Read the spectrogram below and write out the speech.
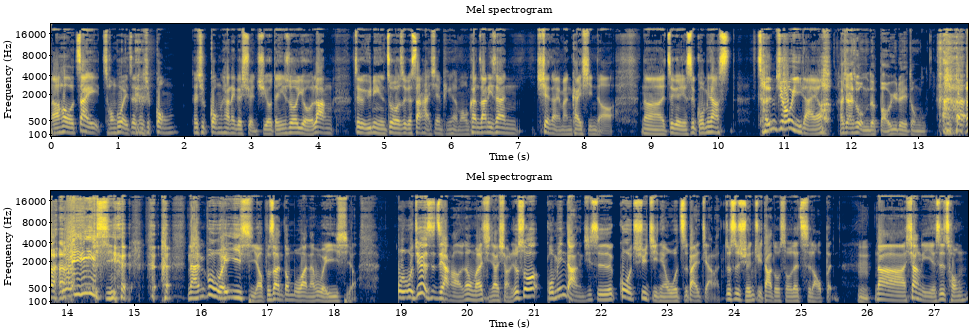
然后再从胡伟镇再去攻，再去攻他那个选区哦，等于说有让这个云林做这个山海线平衡嘛。我看张立善县长也蛮开心的哦。那这个也是国民党。长久以来哦，它现在是我们的保育类动物，唯一一席，南部唯一一席哦，不算东部啊，南部唯一一席哦。我我觉得也是这样啊。那我们来请教小刘，就是说国民党其实过去几年，我直白讲了，就是选举大多时候在吃老本。嗯，那像你也是从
